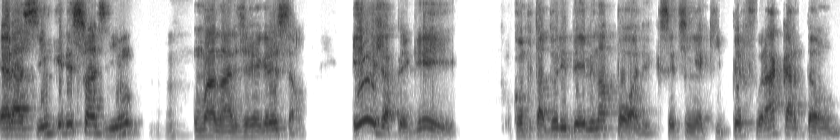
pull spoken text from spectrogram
Era assim que eles faziam uma análise de regressão. Eu já peguei o computador IBM na Poli, que você tinha que perfurar cartão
